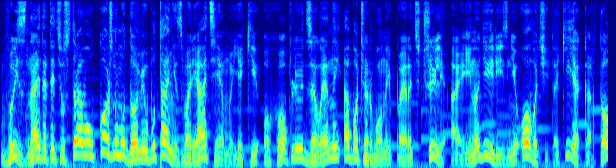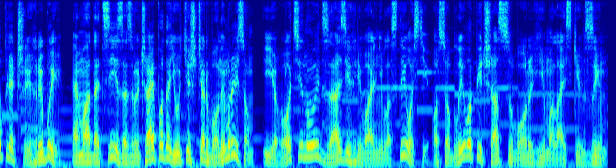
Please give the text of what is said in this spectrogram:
Ви знайдете цю страву в кожному домі в Бутані з варіаціями, які охоплюють зелений або червоний перець чилі, а іноді й різні овочі, такі як картопля чи гриби. Ема даці зазвичай подають із червоним рисом, і його цінують за зігрівальні властивості, особливо під час суворих гімалайських зим.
